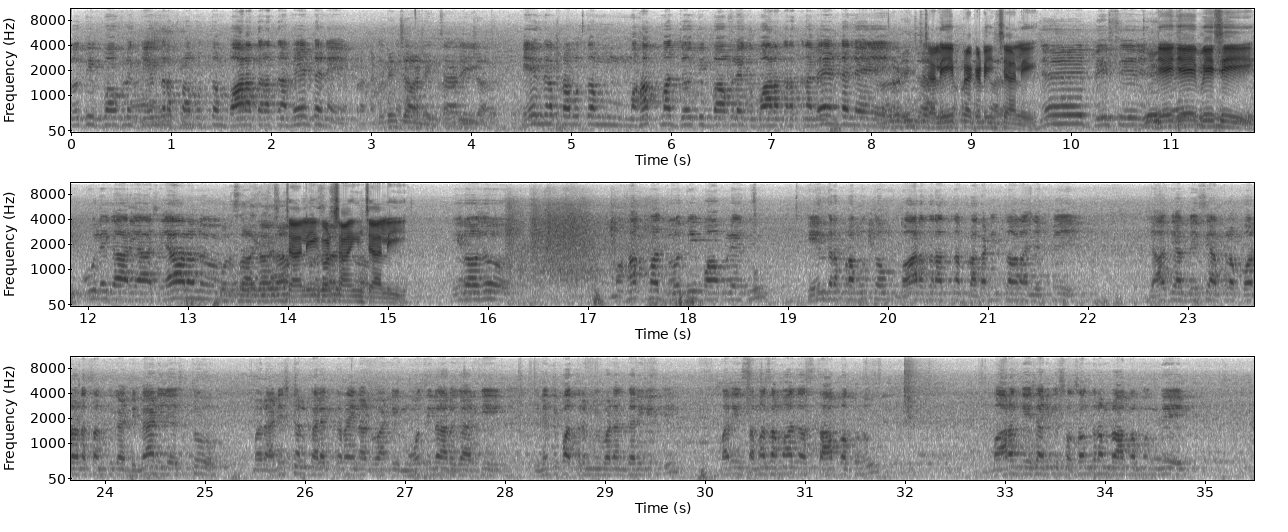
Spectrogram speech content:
జ్యోతి బాబుల కేంద్ర ప్రభుత్వం భారతరత్న వెంటనే ప్రకటించాలి. కేంద్ర ప్రభుత్వం మహాత్మా జ్యోతి బాబులకు భారతరత్న వెంటనే చలి ప్రకటించాలి. జై బీసీ జై జై బీసీ పూలే గారి ఆశయాలను కొనసాగించాలి చాలి కొనసాగించాలి. ఈరోజు మహాత్మా జ్యోతి బాబులకు కేంద్ర ప్రభుత్వం భారతరత్న ప్రకటించాలని చెప్పి జాతీయ బీసీ హక్కుల పోరాట సమితిగా డిమాండ్ చేస్తూ మరి అడిషనల్ కలెక్టర్ అయినటువంటి మోతిలాల్ గారికి వినతి పత్రం ఇవ్వడం జరిగింది. మరి సమసమాజ స్థాపకుడు భారతదేశానికి స్వతంత్రం రాకముందే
